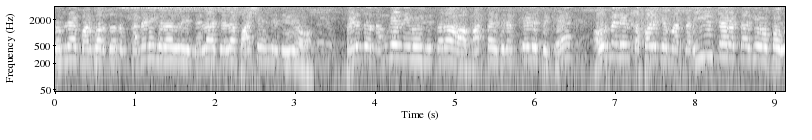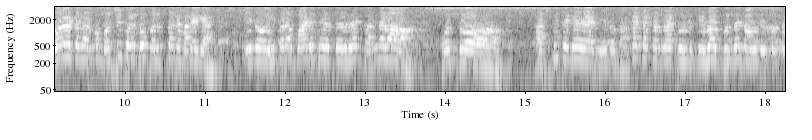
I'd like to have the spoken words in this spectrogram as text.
ತೊಂದರೆ ಮಾಡಬಾರ್ದು ನಮ್ಮ ಕನ್ನಡಿಗರಲ್ಲಿ ನೆಲ, ಜಲ ಭಾಷೆಯಲ್ಲಿ ನೀವು ಬೆಳೆದು ನಮ್ಗೆ ನೀವು ಈ ತರ ಮಾಡ್ತಾ ಇದೀರ ಅಂತ ಕೇಳಿದ್ದಕ್ಕೆ ಅವ್ರ ಮೇಲೆ ಏನ್ ದಬ್ಬಾಳಿಕೆ ಮಾಡ್ತಾರೆ? ಈ ವಿಚಾರಕ್ಕಾಗಿ ಒಬ್ಬ ಹೋರಾಟಗಾರನು ಮಸಿ ಬೆಳೆದು ಕಲಿಸ್ತಾನೆ ಮನೆಗೆ. ನೀನು ಈ ತರ ಮಾಡಿದ್ರಿ ಅಂತ ಹೇಳಿದ್ರೆ ಕನ್ನಡ ಒಂದು ಅಸ್ಮಿತೆಗೆ ನೀನು ಅಖಂಡ ಕರ್ನಾಟಕವನ್ನು ಕೆಳಗೆ ಬಂದ್ರೆ ನಾವು ನಿಮ್ಮನ್ನ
